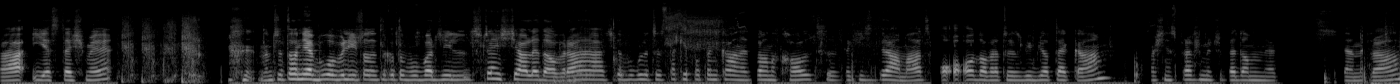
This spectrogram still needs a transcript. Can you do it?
Dobra, i jesteśmy. Znaczy to nie było wyliczone, tylko to było bardziej szczęście, ale dobra. To w ogóle to jest takie popękane. John Holt, to jest jakiś dramat. O, o, o, dobra, to jest biblioteka. Właśnie sprawdźmy, czy będą jakieś systemy. Dobra.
